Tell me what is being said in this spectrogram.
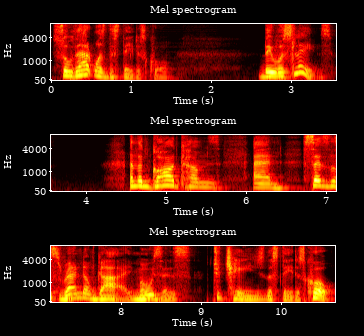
So that was the status quo. They were slaves. And then God comes and sends this random guy, Moses, to change the status quo,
